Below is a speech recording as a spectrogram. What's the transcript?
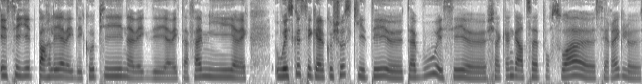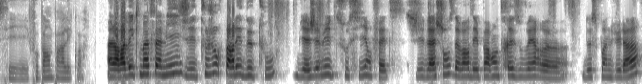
essayer de parler avec des copines, avec, des, avec ta famille, avec... ou est-ce que c'est quelque chose qui était euh, tabou et c'est euh, chacun garde ça pour soi, euh, ces règles, c'est faut pas en parler quoi. Alors avec ma famille, j'ai toujours parlé de tout. Il n'y a jamais eu de soucis en fait. J'ai de la chance d'avoir des parents très ouverts de ce point de vue-là.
